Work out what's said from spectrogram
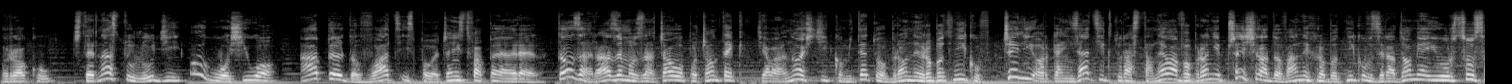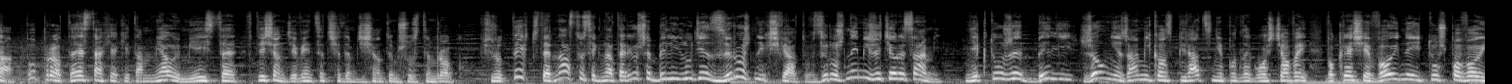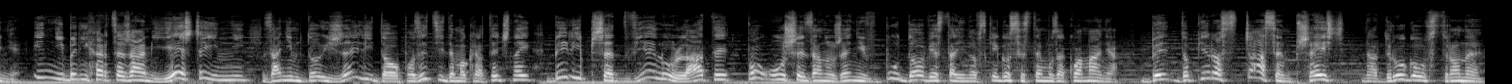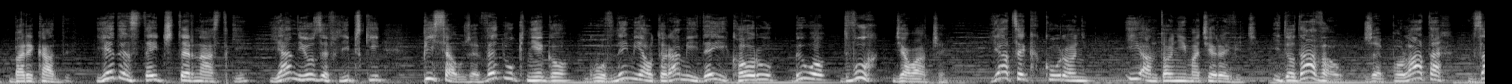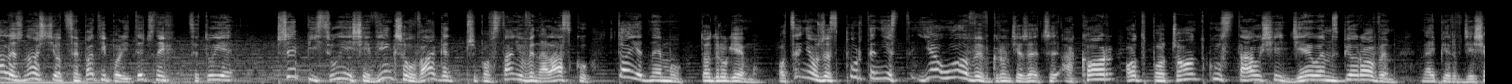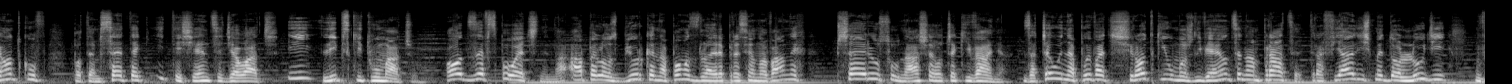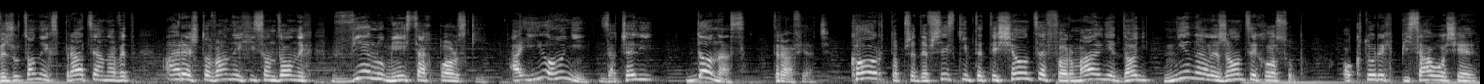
roku, 14 ludzi ogłosiło apel do władz i społeczeństwa PRL. To zarazem oznaczało początek działalności Komitetu Obrony Robotników, czyli organizacji, która stanęła w obronie prześladowanych robotników z Radomia i Ursusa po protestach, jakie tam miały miejsce w 1976 roku. Wśród tych 14 sygnatariuszy byli ludzie z różnych światów, z różnymi życiorysami. Niektórzy byli żołnierzami konspiracji niepodległościowej w okresie wojny i tuż po wojnie. Inni byli harcerzami, jeszcze inni, zanim dojrzeli do opozycji demokratycznej, byli przed wielu laty po uszy zanurzeni w budowie stalinowskiego systemu zakłamania, by dopiero z czasem przejść na drugą stronę barykady. Jeden z tej czternastki, Jan Józef Lipski, pisał, że według niego głównymi autorami idei koru było dwóch działaczy – Jacek Kuroń i Antoni Macierewicz. I dodawał, że po latach, w zależności od sympatii politycznych, cytuję, przypisuje się większą wagę przy powstaniu wynalazku to jednemu, to drugiemu. Oceniał, że spór ten jest jałowy w gruncie rzeczy, a KOR od początku stał się dziełem zbiorowym. Najpierw dziesiątków, potem setek i tysięcy działaczy. I Lipski tłumaczył. Odzew społeczny na apel o zbiórkę na pomoc dla represjonowanych przerósł nasze oczekiwania. Zaczęły napływać środki umożliwiające nam pracę. Trafialiśmy do ludzi wyrzuconych z pracy, a nawet aresztowanych i sądzonych w wielu miejscach Polski. A i oni zaczęli do nas trafiać. KOR to przede wszystkim te tysiące formalnie doń nienależących osób, o których pisało się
